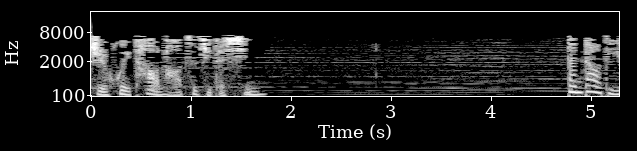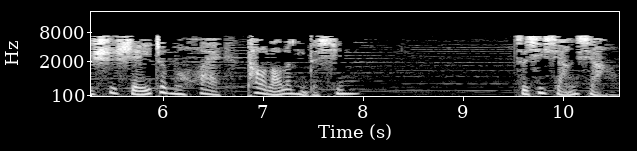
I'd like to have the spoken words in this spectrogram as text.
只会套牢自己的心。但到底是谁这么坏，套牢了你的心？仔细想想，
